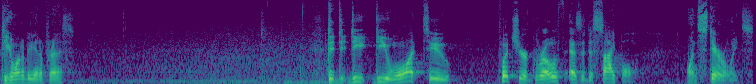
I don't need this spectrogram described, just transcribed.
Do you want to be an apprentice? Do, do, do, do you want to put your growth as a disciple on steroids?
